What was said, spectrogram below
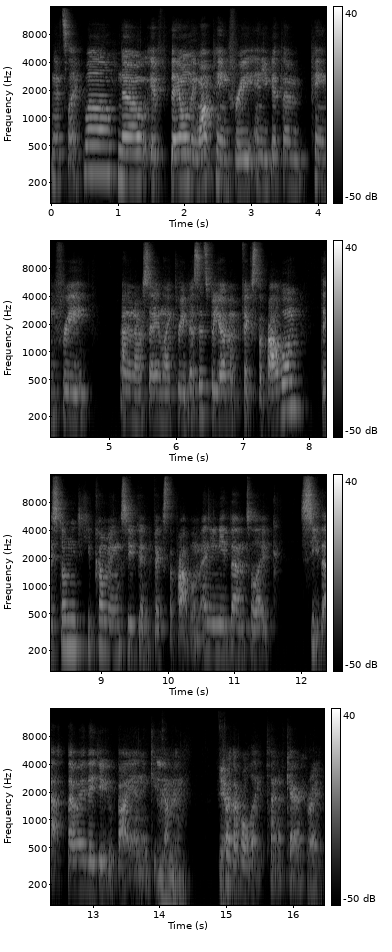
and it's like well no if they only want pain free and you get them pain free i don't know say in like three visits but you haven't fixed the problem they still need to keep coming so you can fix the problem and you need them to like see that that way they do buy in and keep coming mm-hmm. Yeah. for their whole like plan of care Right,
